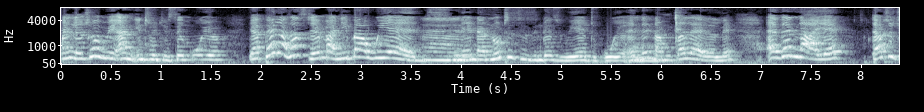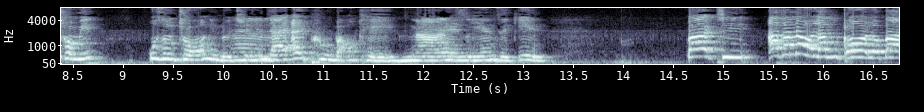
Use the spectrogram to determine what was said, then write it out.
And le tshomi andintrodyuse kuyo yaphela sasijemani iba weird ne? Ndanotice izinto eziweird kuyo. And then ndamxelela le. And then naye ndathi tshomi uzojonga into ethile. Mm. ayiprove uba okay Nantsi. yenzekile but akanawo laa mqolo uba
